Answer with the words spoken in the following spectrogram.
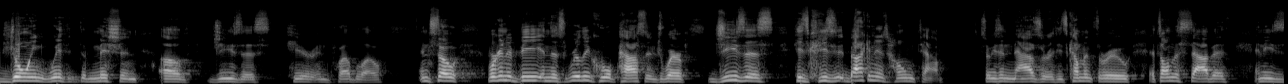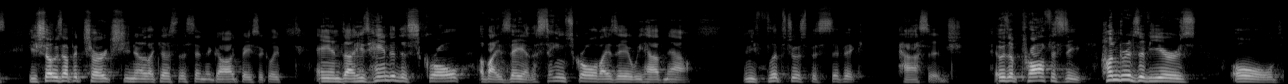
join with the mission of Jesus here in Pueblo. And so we're going to be in this really cool passage where Jesus, he's, he's back in his hometown. So he's in Nazareth. He's coming through. It's on the Sabbath, and he's he shows up at church. You know, like this, the synagogue, basically. And uh, he's handed the scroll of Isaiah, the same scroll of Isaiah we have now. And he flips to a specific passage. It was a prophecy, hundreds of years old.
